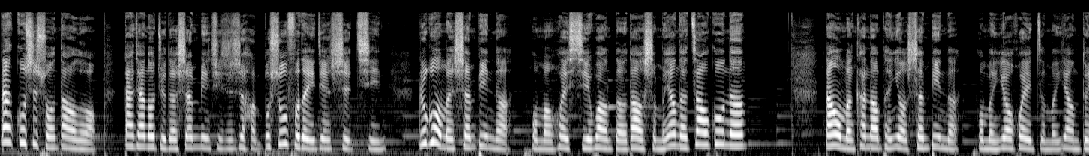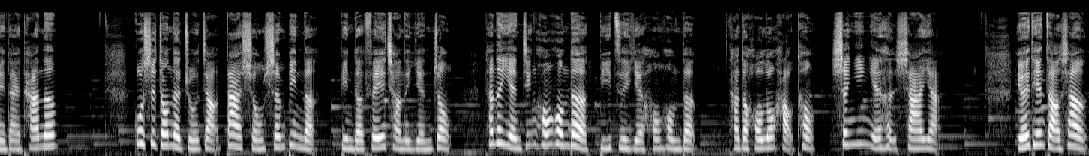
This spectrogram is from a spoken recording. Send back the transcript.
那故事说到了，大家都觉得生病其实是很不舒服的一件事情。如果我们生病了，我们会希望得到什么样的照顾呢？当我们看到朋友生病了，我们又会怎么样对待他呢？故事中的主角大熊生病了，病得非常的严重，他的眼睛红红的，鼻子也红红的，他的喉咙好痛，声音也很沙哑。有一天早上，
